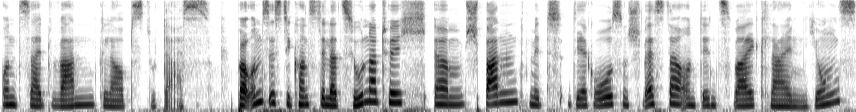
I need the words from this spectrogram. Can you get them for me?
und seit wann glaubst du das? Bei uns ist die Konstellation natürlich ähm, spannend mit der großen Schwester und den zwei kleinen Jungs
